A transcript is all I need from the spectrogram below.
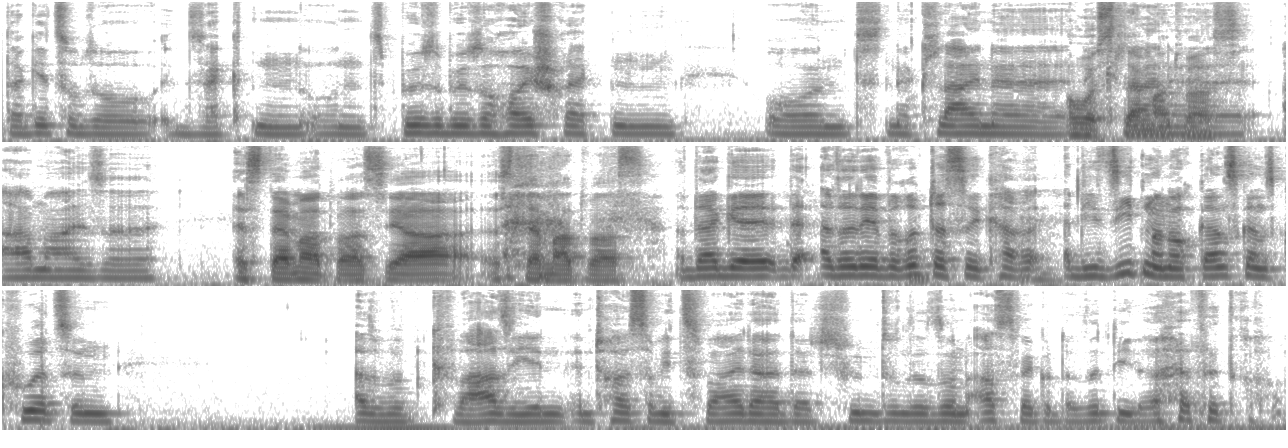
da geht es um so Insekten und böse, böse Heuschrecken und eine kleine, Oh, eine kleine. Ameise. Es dämmert was, ja, es dämmert was. Da, also der berühmteste Charakter, die sieht man noch ganz, ganz kurz in, also quasi in, in Toy Story 2, da, da tun sie so einen Ast weg und da sind die da alle drauf.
